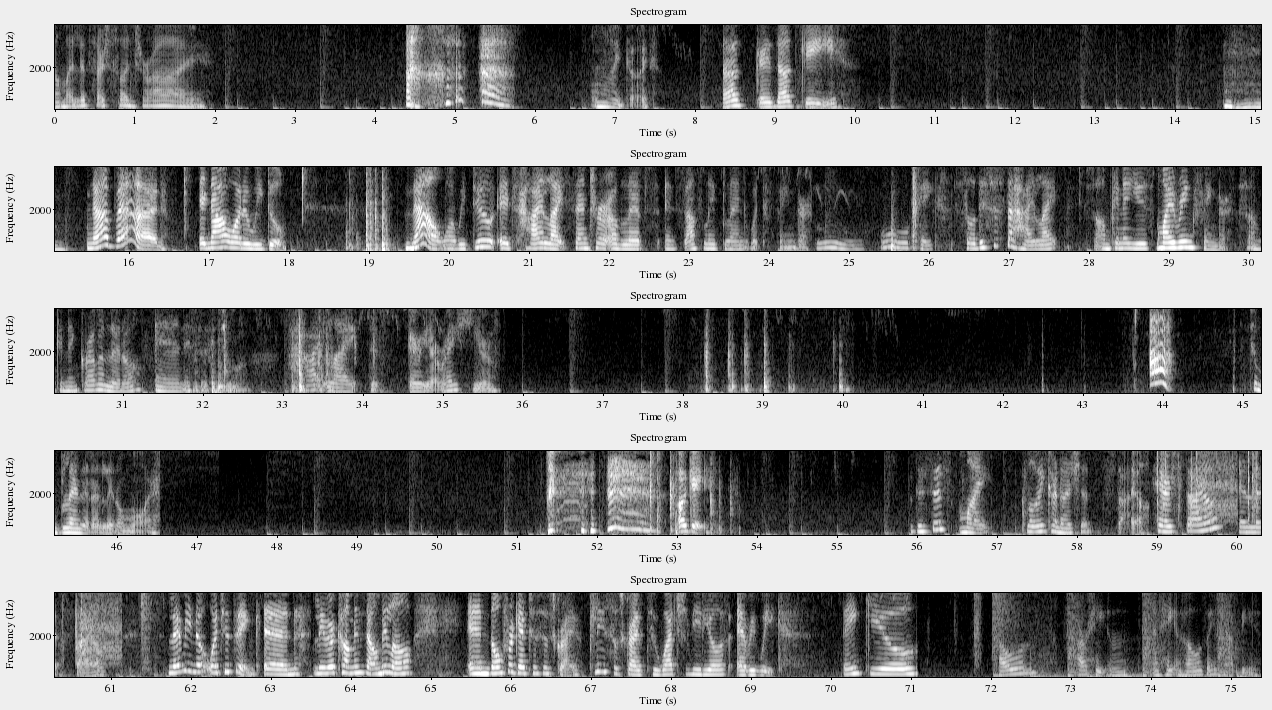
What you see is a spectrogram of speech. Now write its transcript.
My lips are so dry. oh my god. Okay, okay. Not bad. And now what do we do? Now what we do is highlight center of lips and softly blend with finger. Ooh, ooh, okay. So this is the highlight. So i'm gonna use my ring finger. So i'm gonna grab a little and it says to highlight this area right here. Ah! To blend it a little more okay this is my Khloe Kardashian style. Hairstyle and lip style. Let me know what you think and leave your comments down below. And don't forget to subscribe. Please subscribe to watch videos every week. Thank you. Hoes are hating and hating hoes ain't happy.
